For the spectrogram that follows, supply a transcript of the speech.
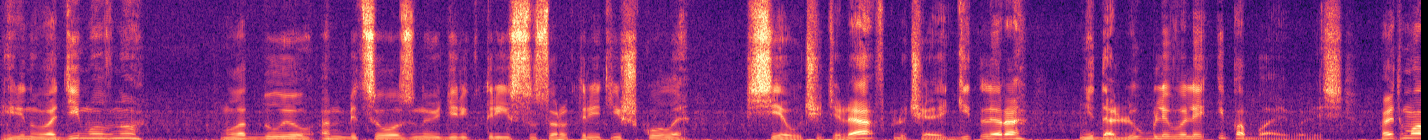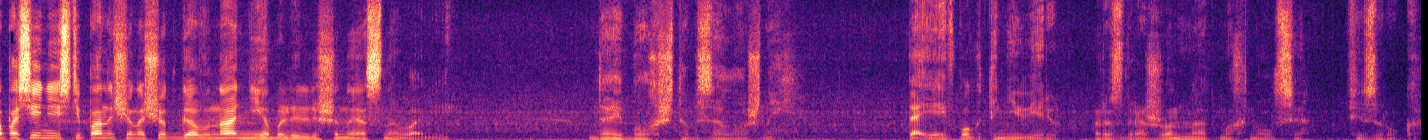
Ирину Вадимовну, молодую амбициозную директрису 43-й школы, все учителя, включая Гитлера, недолюбливали и побаивались. Поэтому опасения Степаныча насчет говна не были лишены оснований. «Дай бог, чтоб заложный». «Да я и в бога-то не верю», — раздраженно отмахнулся физрук.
